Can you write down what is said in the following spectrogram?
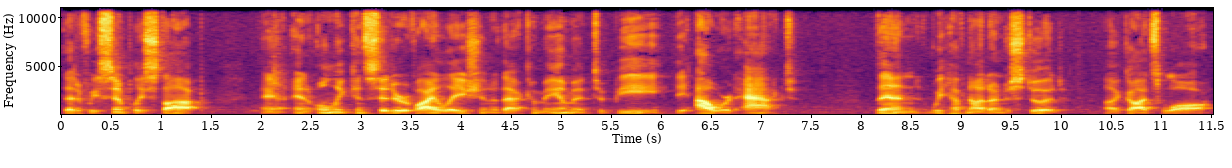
that if we simply stop and, and only consider a violation of that commandment to be the outward act, then we have not understood uh, God's law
